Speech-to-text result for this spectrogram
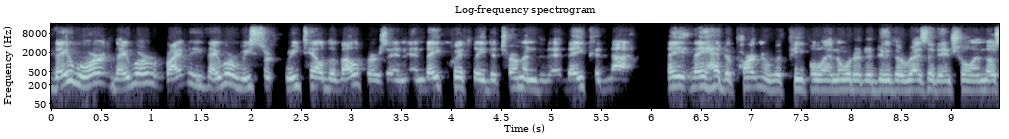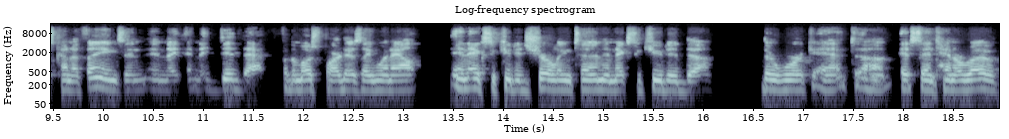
they were they were rightly they were retail developers, and and they quickly determined that they could not. They, they had to partner with people in order to do the residential and those kind of things and, and they and they did that for the most part as they went out and executed Shirlington and executed uh, their work at uh, at Santana Row.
